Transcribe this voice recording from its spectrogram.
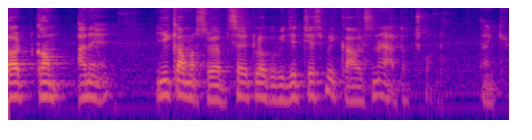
డాట్ కామ్ అనే ఈ కామర్స్ వెబ్సైట్లోకి విజిట్ చేసి మీకు కావాల్సిన ఆర్డర్ ఇచ్చుకోండి థ్యాంక్ యూ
